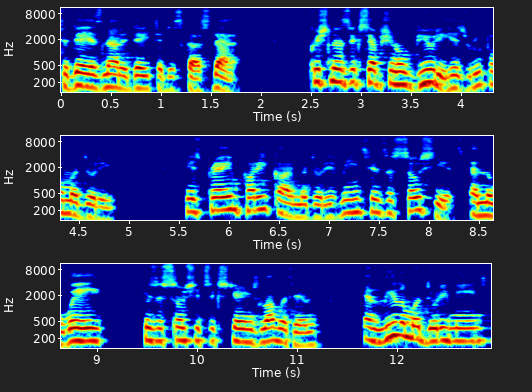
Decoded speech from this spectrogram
today is not a day to discuss that. Krishna's exceptional beauty, his Rupa Madhuri, his Prem Parikar Madhuri, it means his associates and the way his associates exchange love with him. And Lila Madhuri means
